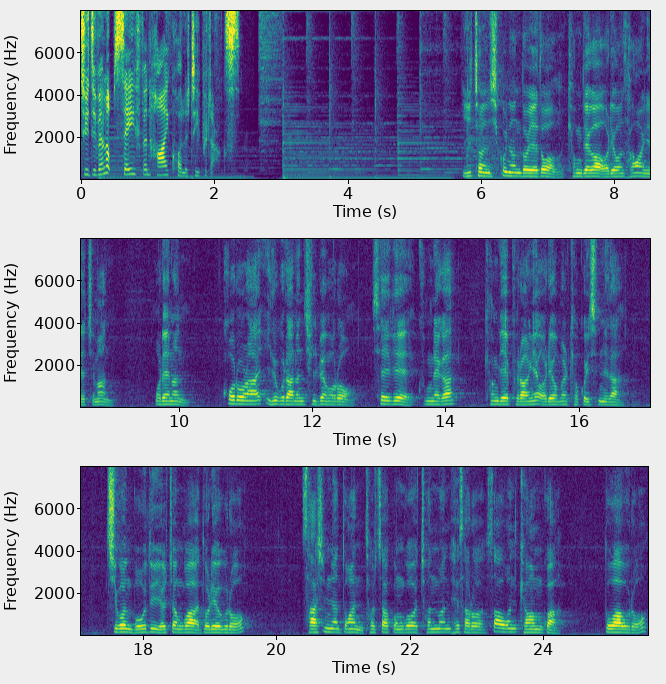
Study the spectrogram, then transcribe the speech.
to develop safe and high quality products. 2019년도에도 경제가 어려운 상황이었지만 올해는 코로나19라는 질병으로 세계 국내가 경제 불황의 어려움을 겪고 있습니다. 직원 모두 열정과 노력으로 40년 동안 절삭 공고 전문 회사로 쌓아온 경험과 노하우로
